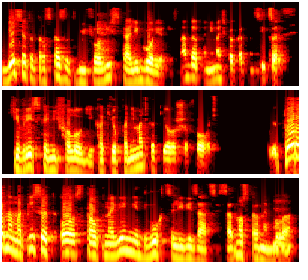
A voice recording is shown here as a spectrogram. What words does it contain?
весь этот рассказ это мифологическая аллегория. То есть надо понимать, как относиться к еврейской мифологии, как ее понимать, как ее расшифровывать. Тора нам описывает о столкновении двух цивилизаций. С одной стороны была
